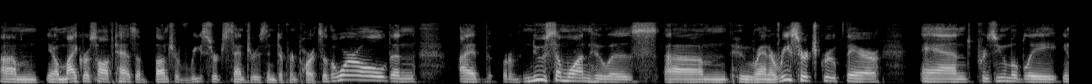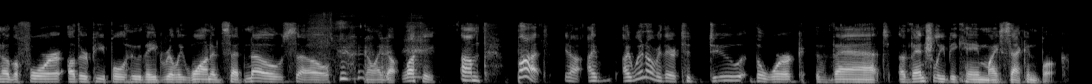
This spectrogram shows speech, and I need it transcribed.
Um, you know, Microsoft has a bunch of research centers in different parts of the world, and I sort of knew someone who was um, who ran a research group there, and presumably, you know, the four other people who they'd really wanted said no, so you know, I got lucky. Um, but you know, I I went over there to do the work that eventually became my second book,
